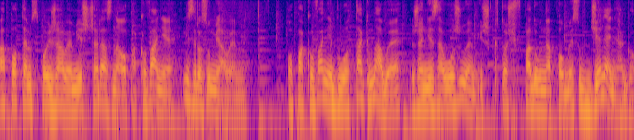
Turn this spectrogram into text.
A potem spojrzałem jeszcze raz na opakowanie i zrozumiałem. Opakowanie było tak małe, że nie założyłem, iż ktoś wpadł na pomysł dzielenia go.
